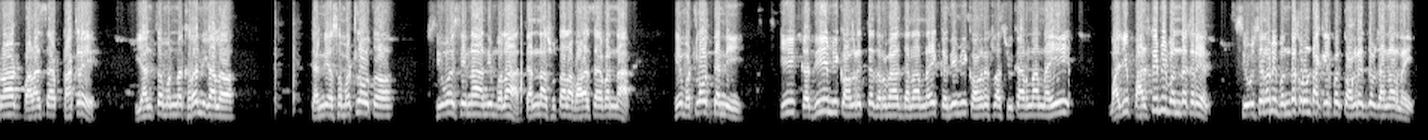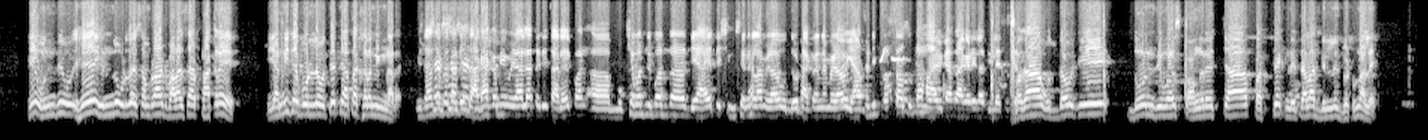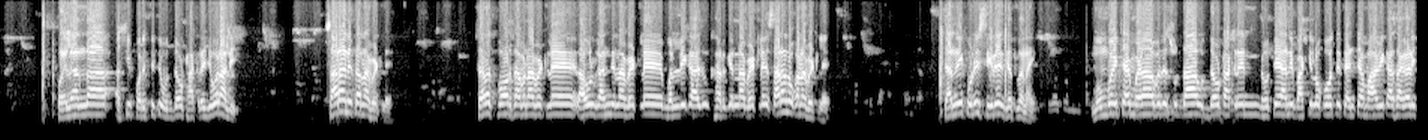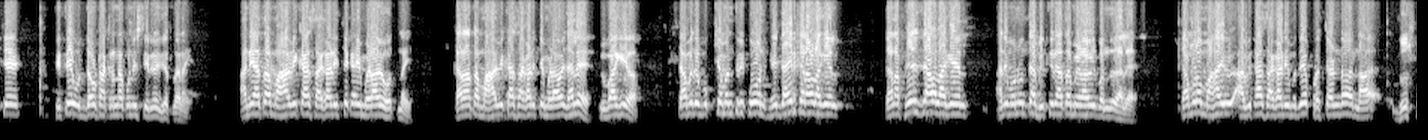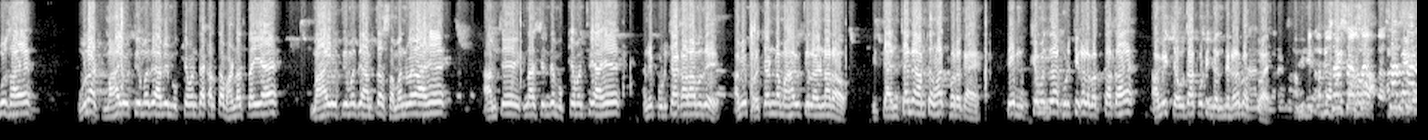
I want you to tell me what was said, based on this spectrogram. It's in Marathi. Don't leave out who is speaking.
Speaker 1: सम्राट बाळासाहेब ठाकरे यांचं म्हणणं खरं निघालं. त्यांनी असं म्हटलं होतं शिवसेना आणि मला त्यांना स्वतःला बाळासाहेबांना. हे म्हटलं होतं त्यांनी की कधी मी काँग्रेसच्या दरम्यान जाणार नाही कधी मी काँग्रेसला स्वीकारणार नाही माझी पार्टी मी बंद करेल शिवसेना मी बंद करून टाकेल पण काँग्रेस जवळ जाणार नाही. हे हिंदू हे हिंदू हृदय सम्राट बाळासाहेब ठाकरे यांनी जे बोलले होते ते आता खरं निघणार आहे.
Speaker 2: विधानसभेसाठी जागा कमी मिळाल्या तरी चालेल पण अं, मुख्यमंत्रीपद जे आहे ते शिवसेनेला मिळावं उद्धव ठाकरेंना मिळावं यासाठी प्रस्ताव सुद्धा महाविकास आघाडीला चर्चा
Speaker 1: बघा उद्धवजी दोन दिवस काँग्रेसच्या प्रत्येक नेत्याला दिल्लीत भेटून आले. पहिल्यांदा अशी परिस्थिती उद्धव ठाकरेजीवर आली. साऱ्या नेत्यांना भेटले. शरद पवार साहेबांना भेटले राहुल गांधींना भेटले मल्लिकार्जुन खरगेंना भेटले साऱ्या लोकांना भेटले. त्यांनी कोणी सिरियस घेतलं नाही. मुंबईच्या मेळाव्यामध्ये सुद्धा उद्धव ठाकरे होते आणि बाकी लोक होते त्यांच्या महाविकास आघाडीचे तिथे उद्धव ठाकरेंना कोणी सिरियस घेतलं नाही. आणि आता महाविकास आघाडीचे काही मेळावे होत नाही. कारण आता महाविकास आघाडीचे मेळावे झाले विभागीय. त्यामध्ये मुख्यमंत्री कोण हे जाहीर करावं लागेल. त्यांना फेस द्यावं लागेल. आणि म्हणून त्या भीतीने आता मेळावे बंद झाले आहे त्यामुळं महाविकास आघाडीमध्ये प्रचंड ना धुसफूस आहे. उलट महायुतीमध्ये आम्ही मुख्यमंत्र्याकरता भांडत नाही आहे महायुतीमध्ये आमचा समन्वय आहे. आमचे एकनाथ शिंदे मुख्यमंत्री आहे आणि पुढच्या काळामध्ये आम्ही प्रचंड महायुती लढणार आहोत. त्यांच्याने आमचा हाच फरक आहे. ते मुख्यमंत्री खुर्चीकडे बघतात आहे. आम्ही चौदा कोटी जनतेकडे बघतोय.
Speaker 2: आहे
